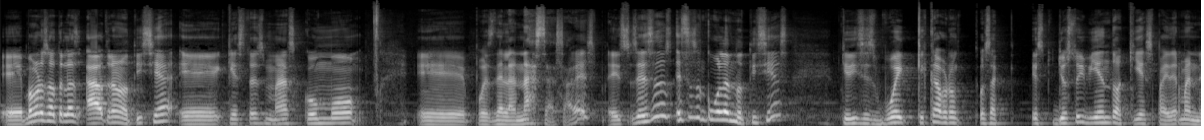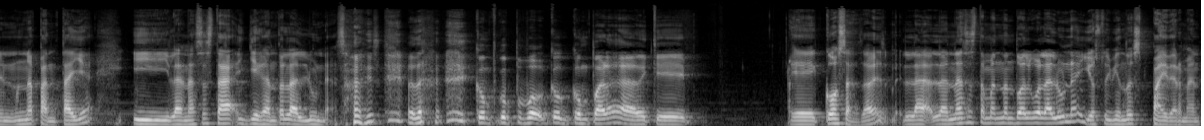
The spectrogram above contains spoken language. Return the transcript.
Eh, vámonos a otra, a otra noticia. que esto es más como. pues de la NASA, ¿sabes? esas, esas son como las noticias que dices, güey, qué cabrón. O sea, yo estoy viendo aquí a Spider-Man en una pantalla y la NASA está llegando a la luna, ¿sabes? O sea, compara de que eh, cosas, ¿sabes? La, NASA está mandando algo a la luna y yo estoy viendo Spider-Man.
